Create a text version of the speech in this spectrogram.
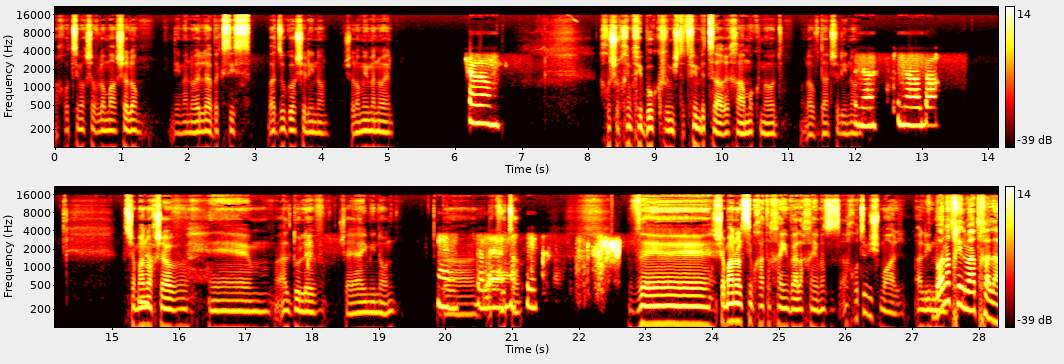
אנחנו רוצים עכשיו לומר שלום לעמנואל אבקסיס, בת זוגו של ינון. שלום עמנואל. שלום. אנחנו שולחים חיבוק ומשתתפים בצערך עמוק מאוד על האובדן של ינון. תודה, תודה רבה. אז שמענו עכשיו אה, על דולב, שהיה עם ינון. כן, דולב, ושמענו על שמחת החיים ועל החיים, אז אנחנו רוצים לשמוע על, על ינון. בוא נתחיל מההתחלה.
